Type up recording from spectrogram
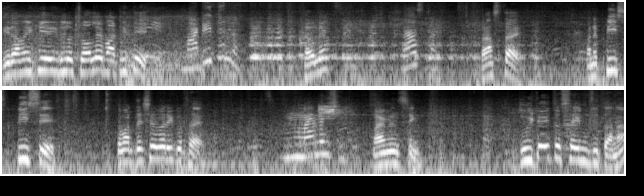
গ্রামে কি এগুলো চলে মাটিতে? মাটিতে না। তাহলে? রাস্তা রাস্তায়? মানে পিস পিসে। তোমার দেশের বাড়ি কোথায়? ময়মনসিং দুইটাই তো সেম জুতা না?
